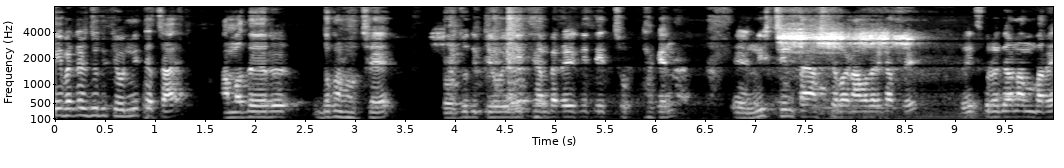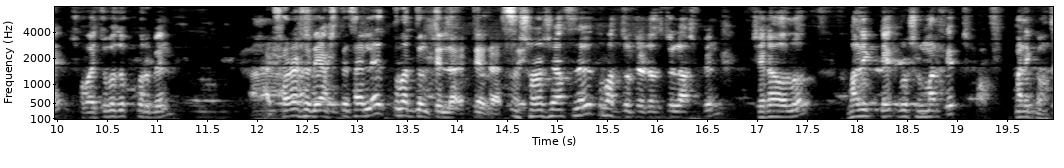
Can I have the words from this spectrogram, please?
এই ব্যাটারি যদি কেউ নিতে চায় আমাদের দোকান হচ্ছে তো যদি কেউ এই লিথিয়াম ব্যাটারি নিতে ইচ্ছুক থাকেন নিশ্চিন্তায় আসতে পারেন আমাদের কাছে। স্ক্রিনে দেওয়া নাম্বারে সবাই যোগাযোগ করবেন। আর সরাসরি আসতে চাইলে তোমার জল ট্রেডার্স সরাসরি আসতে চাইলে তোমার জন্য চলে আসবেন। সেটা হলো মালিক টেক রসুন মার্কেট মানিকগঞ্জ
